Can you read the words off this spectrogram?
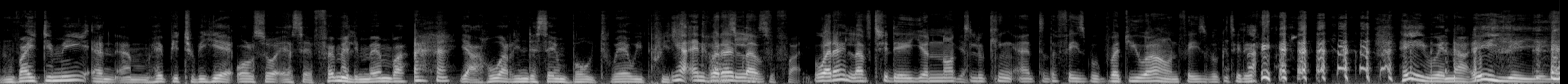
inviting me, and I'm happy to be here also as a family member. Uh-huh. Yeah, who are in the same boat where we preach. Yeah, and what I love, crucified. what I love today, you're not Yeah. looking at the Facebook, but you are on Facebook today. hey, when now, hey, yeah, yeah,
